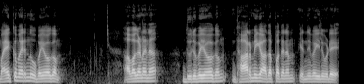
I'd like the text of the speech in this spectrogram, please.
മയക്കുമരുന്ന് ഉപയോഗം അവഗണന ദുരുപയോഗം ധാർമ്മിക അധപ്പതനം എന്നിവയിലൂടെ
